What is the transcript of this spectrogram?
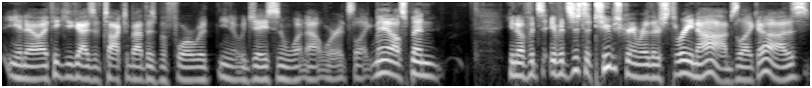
you know i think you guys have talked about this before with you know with jason and whatnot where it's like man i'll spend you know if it's if it's just a tube screamer there's three knobs like ah this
